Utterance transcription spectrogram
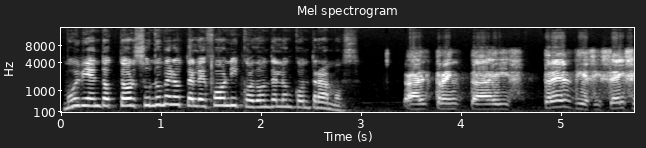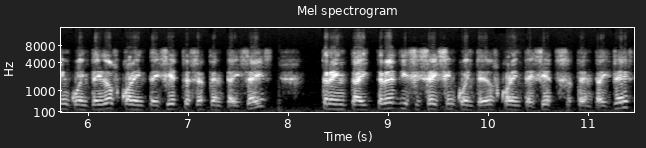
Muy bien, doctor. ¿Su número telefónico dónde lo encontramos? Al 33 16 52 47 76 33 16 52 47 76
